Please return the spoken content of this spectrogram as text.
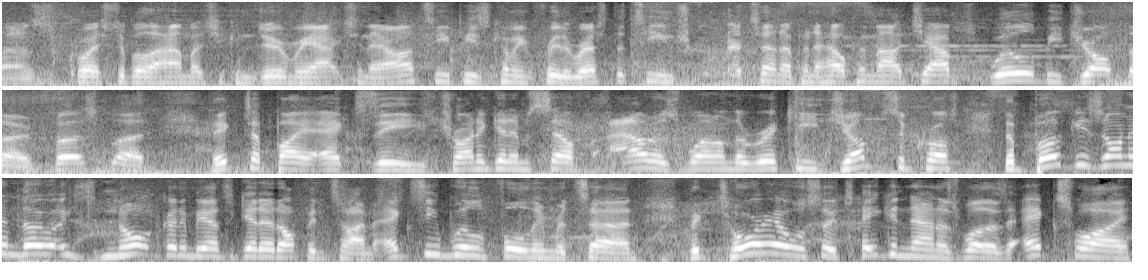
it's questionable how much he can do in reaction there. RTP's coming through the rest of the team trying to turn up and help him out. Jabs will be dropped though. First blood picked up by XZ. He's trying to get himself out as well on the Riki. Jumps across. The bug is on him though. He's not going to be able to get it off in time. XZ will fall in return. Victoria also taken down as well as XY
